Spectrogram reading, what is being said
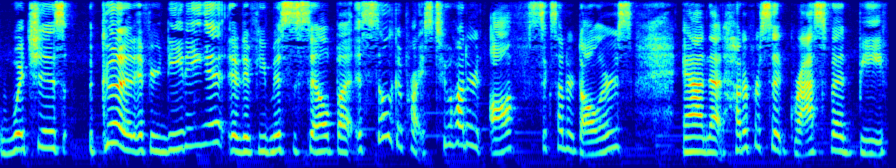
which is good if you're needing it and if you miss the sale, but it's still a good price. 200 off $600 and that 100% grass-fed beef.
